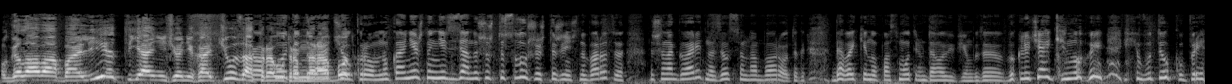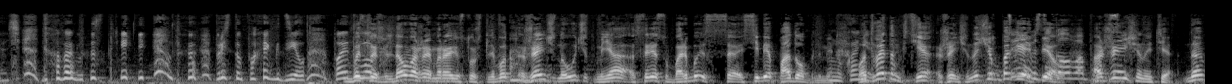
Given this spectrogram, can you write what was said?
голова болит, я ничего не хочу, завтра Какой утром на работу. Ром. Ну, конечно, нельзя. Ну, что ж ты слушаешь, ты женщина, наоборот. Потому что она говорит, все наоборот. Говорит, давай кино посмотрим, давай выпьем. Да, выключай кино и, и бутылку прячь. Давай быстрее. Приступай к делу. Вы Поэтому... слышали, да, уважаемые радиослушатели? Вот женщина учит меня средству борьбы с себе подобными. Ну, вот конечно. в этом все женщины. Еще БГ пел. А женщины те, да?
